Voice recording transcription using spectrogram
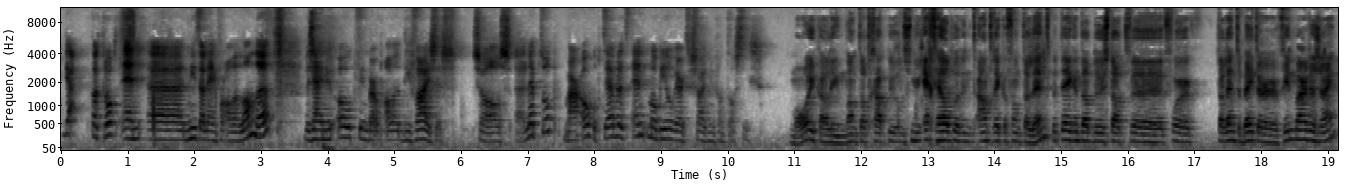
Ja, dat klopt. En niet alleen voor alle landen. We zijn nu ook vindbaar op alle devices, zoals uh, laptop, maar ook op tablet en mobiel werkt de site nu fantastisch. Mooi, Carlien, want dat gaat u ons nu echt helpen in het aantrekken van talent. Betekent dat dus dat we voor talenten beter vindbaarder zijn?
